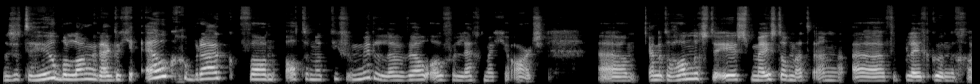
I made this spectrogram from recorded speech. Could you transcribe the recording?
Dan is het heel belangrijk dat je elk gebruik van alternatieve middelen wel overlegt met je arts. Um, en het handigste is meestal met een uh, verpleegkundige,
